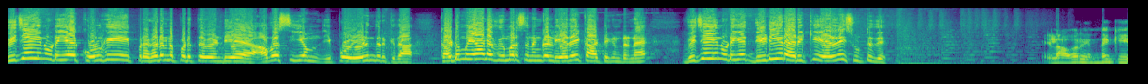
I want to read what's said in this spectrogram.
விஜயினுடைய கொள்கையை பிரகடனப்படுத்த வேண்டிய அவசியம் இப்போ எழுந்திருக்குதா? கடுமையான விமர்சனங்கள் எதை காட்டுகின்றன? விஜயினுடைய திடீர் அறிக்கை எதை சுட்டுது? இல்ல அவர் இன்னைக்கு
